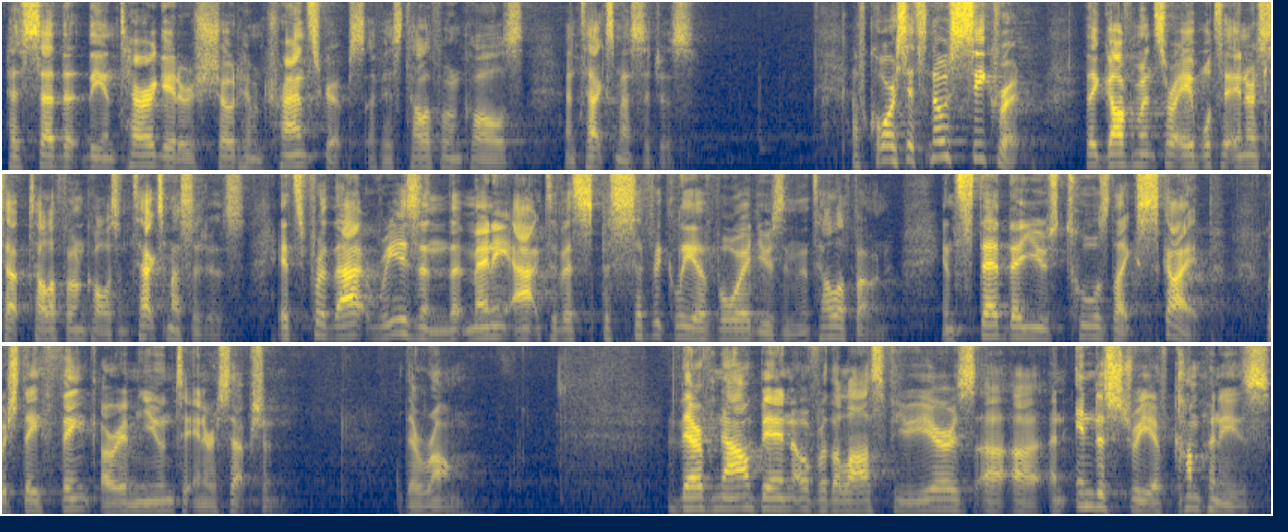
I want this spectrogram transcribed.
has said that the interrogators showed him transcripts of his telephone calls and text messages. Of course, it's no secret that governments are able to intercept telephone calls and text messages. It's for that reason that many activists specifically avoid using the telephone. Instead, they use tools like Skype, which they think are immune to interception. They're wrong. There have now been, over the last few years, uh, uh, an industry of companies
